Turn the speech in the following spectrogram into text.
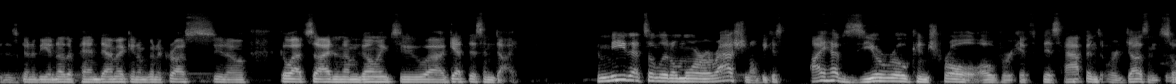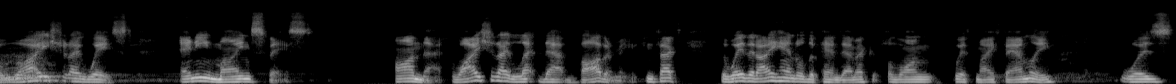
there's going to be another pandemic and I'm going to cross, you know, go outside and I'm going to uh, get this and die to me that's a little more irrational because i have zero control over if this happens or doesn't so why mm. should i waste any mind space on that why should i let that bother me in fact the way that i handled the pandemic along with my family was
